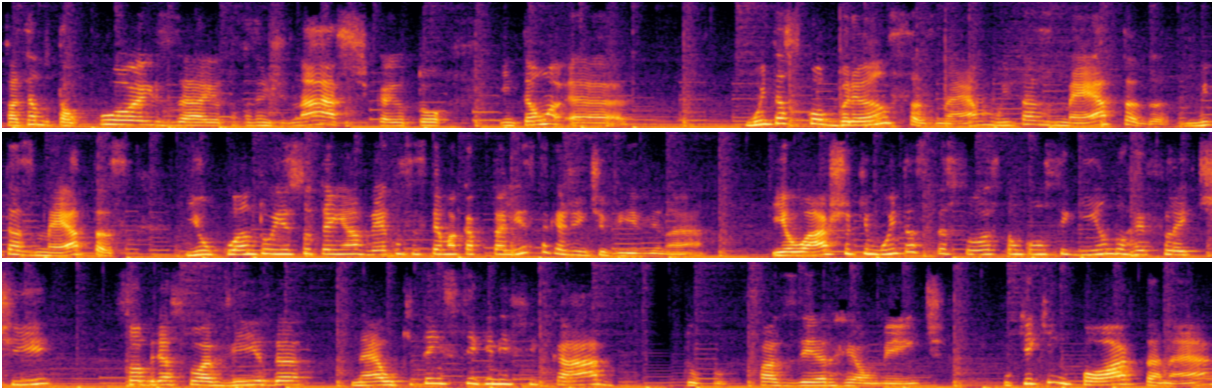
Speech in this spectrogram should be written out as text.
fazendo tal coisa, eu tô fazendo ginástica, eu tô, então é, muitas cobranças, né, muitas metas, muitas metas e o quanto isso tem a ver com o sistema capitalista que a gente vive, né? E eu acho que muitas pessoas estão conseguindo refletir sobre a sua vida, né, o que tem significado fazer realmente. O que, que importa, né?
